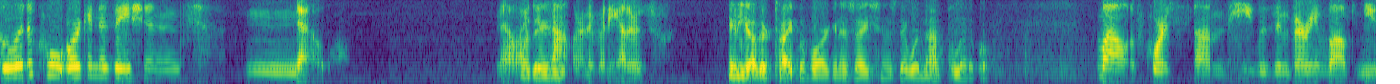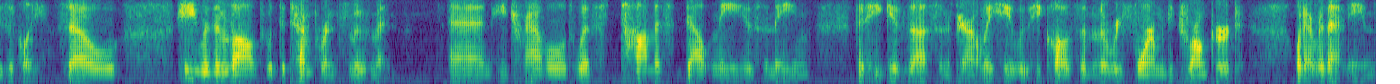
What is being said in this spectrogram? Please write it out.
political organizations, no. No, Were I did any- not learn of any others. Any other type of organizations that were not political? Well, of course, um, he was in, very involved musically. So he was involved with the temperance movement, and he traveled with Thomas Doubtney is the name that he gives us, and apparently he was he calls him the reformed drunkard, whatever that means.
